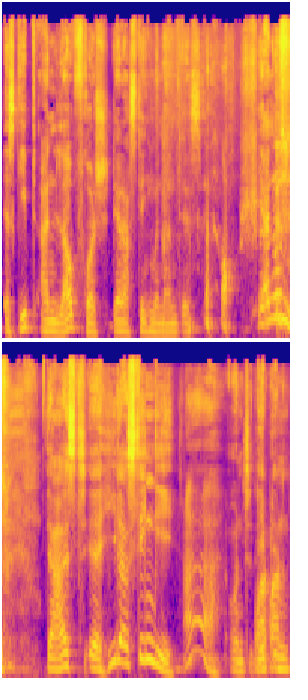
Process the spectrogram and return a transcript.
es gibt einen Laubfrosch, der nach Sting benannt ist. Oh, ja, nun, der heißt äh, Hila Stingy Ah. und lebt in,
